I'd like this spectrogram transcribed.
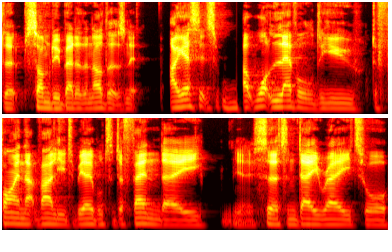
that some do better than others, and it, I guess it's at what level do you define that value to be able to defend a you know, certain day rate or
